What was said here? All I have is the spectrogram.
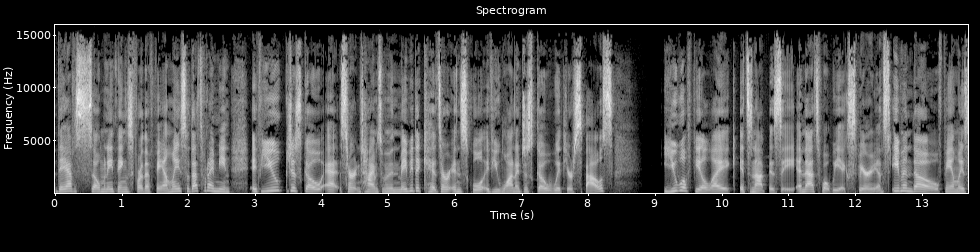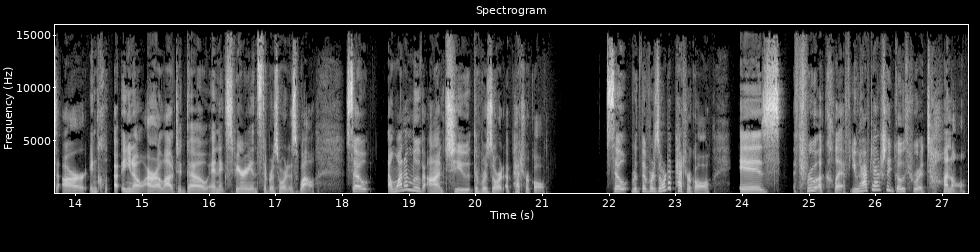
they have so many things for the family. So that's what I mean. If you just go at certain times when maybe the kids are in school, if you want to just go with your spouse, you will feel like it's not busy and that's what we experienced even though families are uh, you know are allowed to go and experience the resort as well so i want to move on to the resort of Pedregal so the resort of Pedregal is through a cliff. You have to actually go through a tunnel.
